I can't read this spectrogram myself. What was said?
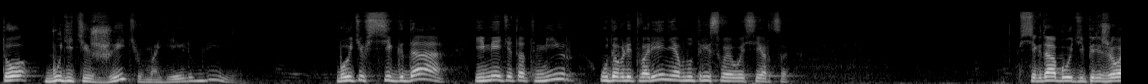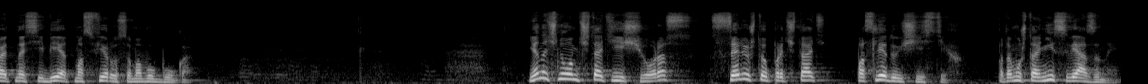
то будете жить в моей любви. Будете всегда иметь этот мир, удовлетворение внутри своего сердца – всегда будете переживать на себе атмосферу самого Бога. Я начну вам читать еще раз с целью, чтобы прочитать последующий стих, потому что они связаны.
